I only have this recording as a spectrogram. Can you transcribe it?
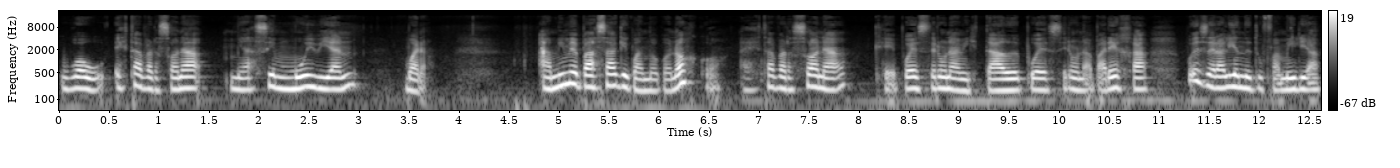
wow, esta persona me hace muy bien. Bueno, a mí me pasa que cuando conozco a esta persona, que puede ser una amistad, puede ser una pareja, puede ser alguien de tu familia,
